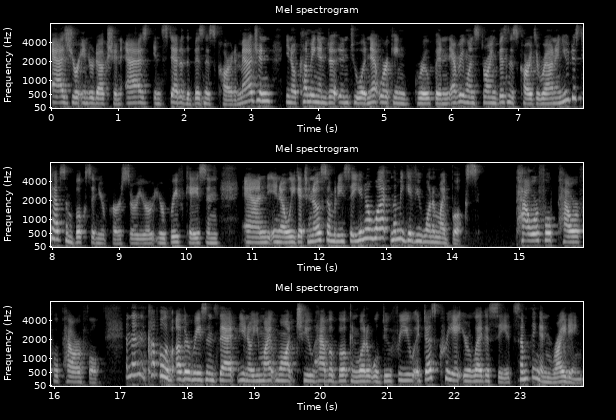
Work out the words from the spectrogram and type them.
as your introduction, as instead of the business card. Imagine, you know, coming into into a networking group and everyone's throwing business cards around, and you just have some books in your purse or your your briefcase, and and you know, we get to know somebody, and say, you know what, let me give you one of my books powerful powerful powerful. And then a couple of other reasons that you know you might want to have a book and what it will do for you. It does create your legacy. It's something in writing.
